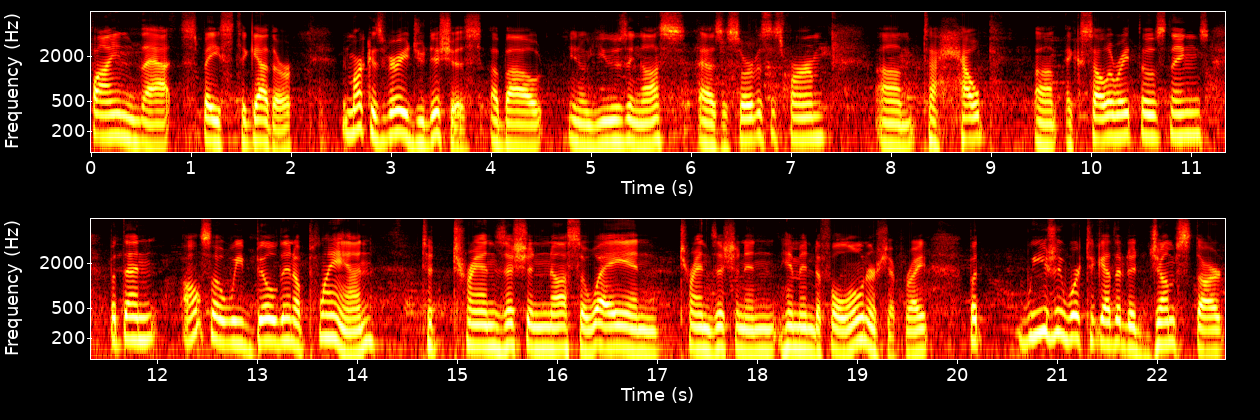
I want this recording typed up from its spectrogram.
find that space together. And Mark is very judicious about you know, using us as a services firm um, to help um, accelerate those things. But then also we build in a plan to transition us away and transition in him into full ownership, right? But we usually work together to jumpstart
